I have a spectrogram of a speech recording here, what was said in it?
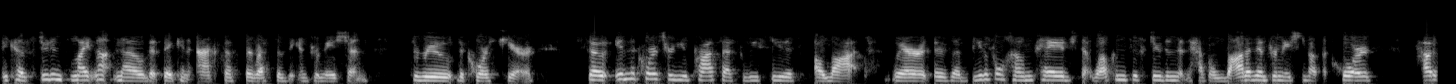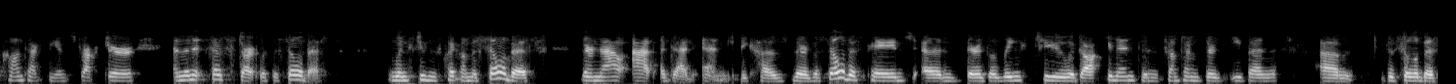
because students might not know that they can access the rest of the information through the course here. So in the course review process, we see this a lot, where there's a beautiful home page that welcomes the student that has a lot of information about the course, how to contact the instructor, and then it says start with the syllabus. When students click on the syllabus, they're now at a dead end because there's a syllabus page and there's a link to a document and sometimes there's even um, the syllabus,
